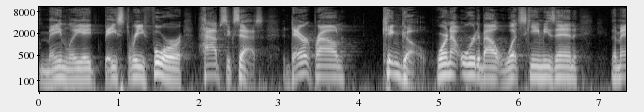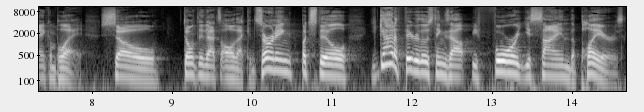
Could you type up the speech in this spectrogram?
mainly a base 3 4 have success. Derrick Brown can go. We're not worried about what scheme he's in. The man can play. So don't think that's all that concerning, but still, you got to figure those things out before you sign the players.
